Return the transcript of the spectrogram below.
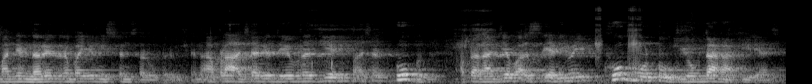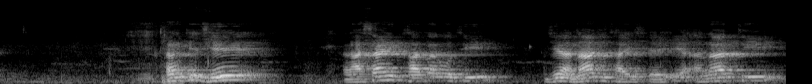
માન્ય નરેન્દ્રભાઈએ મિશન શરૂ કર્યું છે. અને આપણા આચાર્ય દેવવ્રતજી એની પાછળ ખૂબ આપણા રાજ્યપાલ શ્રી અનિભાઈ ખૂબ મોટું યોગદાન આપી રહ્યા છે. કારણ કે જે રાસાયણિક ખાતરોથી જે અનાજ થાય છે, એ અનાજથી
